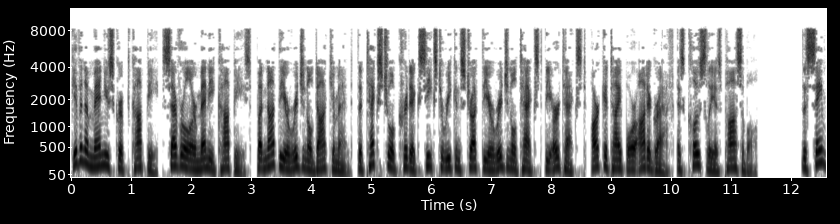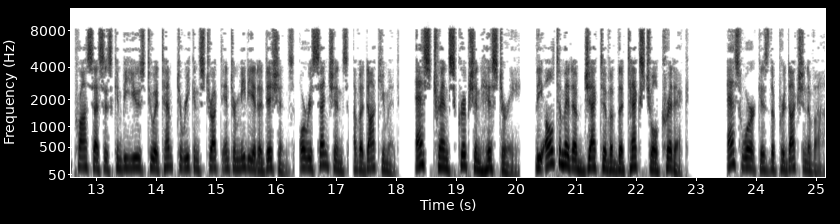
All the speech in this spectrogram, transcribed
Given a manuscript copy, several or many copies, but not the original document, the textual critic seeks to reconstruct the original text the urtext, archetype or autograph as closely as possible. The same processes can be used to attempt to reconstruct intermediate editions, or recensions, of a document's transcription history. The ultimate objective of the textual critic's work is the production of a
